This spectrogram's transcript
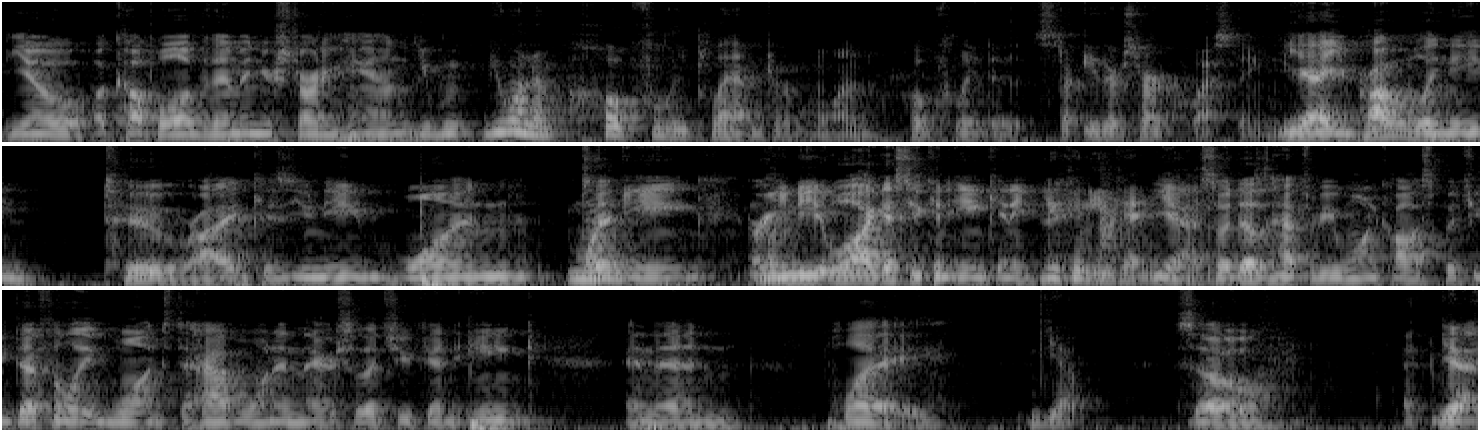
you know, a couple of them in your starting hand. You, you want to hopefully play on turn one. Hopefully to start either start questing. Yeah, you probably need two, right? Because you need one to ink, or one- you need. Well, I guess you can ink anything. You can ink anything. Yeah, so it doesn't have to be one cost, but you definitely want to have one in there so that you can ink and then play. Yep. So, yeah.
